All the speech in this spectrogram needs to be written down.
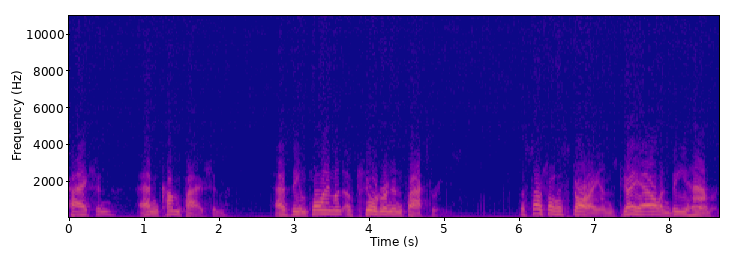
passion and compassion as the employment of children in factories. The social historians J.L. and B. Hammond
